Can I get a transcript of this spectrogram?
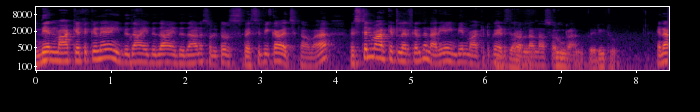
இந்தியன் மார்க்கெட்டுக்குன்னு இதுதான் இதுதான் இதுதான்னு சொல்லிட்டு ஒரு ஸ்பெசிஃபிக்காக வச்சுக்காம வெஸ்டர்ன் மார்க்கெட்டில் இருக்கிறது நிறைய இந்தியன் மார்க்கெட்டுக்கும் எடுத்துகிட்டு வரலாம்னு நான் சொல்கிறேன் வெரி ட்ரூ ஏன்னா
